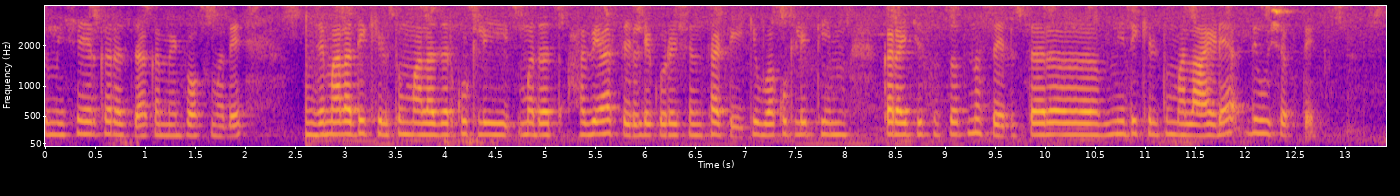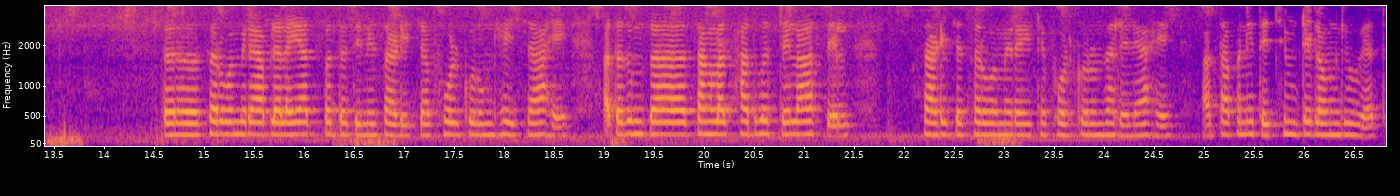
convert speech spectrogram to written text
तुम्ही शेअर करत जा कमेंट बॉक्समध्ये म्हणजे मला देखील तुम्हाला जर कुठली मदत हवी असेल डेकोरेशनसाठी किंवा कुठली थीम करायची सुचत नसेल तर मी देखील तुम्हाला आयडिया देऊ शकते. तर सर्व मिऱ्या आपल्याला याच पद्धतीने साडीच्या फोल्ड करून घ्यायच्या आहे. आता तुमचा चांगलाच हात बसलेला असेल. साडीच्या सर्व मिऱ्या इथे फोल्ड करून झालेल्या आहे. आता आपण इथे चिमटे लावून घेऊयात.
